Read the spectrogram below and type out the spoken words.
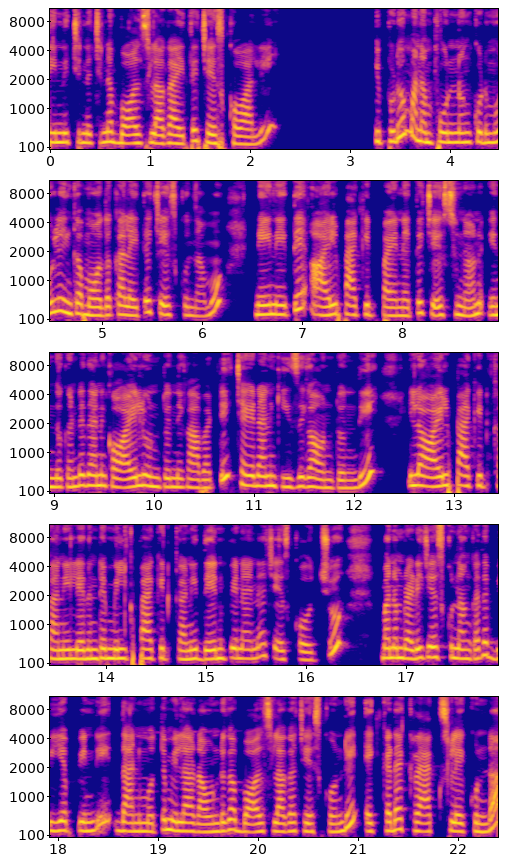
దీన్ని చిన్న చిన్న బాల్స్ లాగా అయితే చేసుకోవాలి. ఇప్పుడు మనం పూర్ణం కుడుములు ఇంకా మోదకాలు అయితే చేసుకుందాము. నేనైతే ఆయిల్ ప్యాకెట్ పైన అయితే చేస్తున్నాను. ఎందుకంటే దానికి ఆయిల్ ఉంటుంది కాబట్టి చేయడానికి ఈజీగా ఉంటుంది. ఇలా ఆయిల్ ప్యాకెట్ కానీ లేదంటే మిల్క్ ప్యాకెట్ కానీ దేనిపైనైనా అయినా చేసుకోవచ్చు. మనం రెడీ చేసుకున్నాం కదా బియ్య పిండి. దాన్ని మొత్తం ఇలా రౌండ్గా బాల్స్ లాగా చేసుకోండి. ఎక్కడ క్రాక్స్ లేకుండా.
